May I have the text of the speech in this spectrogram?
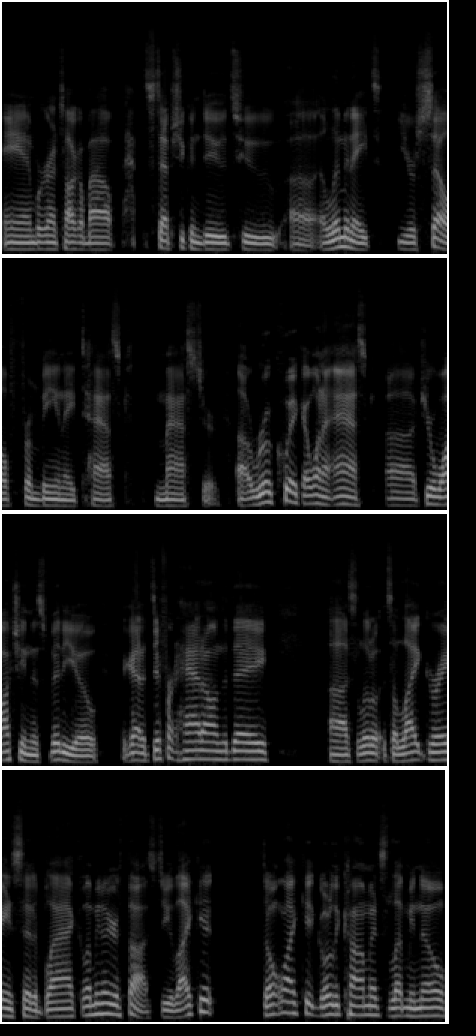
and we're going to talk about steps you can do to uh, eliminate yourself from being a task master uh, real quick i want to ask uh, if you're watching this video i got a different hat on today uh, it's a little, it's a light gray instead of black. Let me know your thoughts. Do you like it? Don't like it? Go to the comments. Let me know.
